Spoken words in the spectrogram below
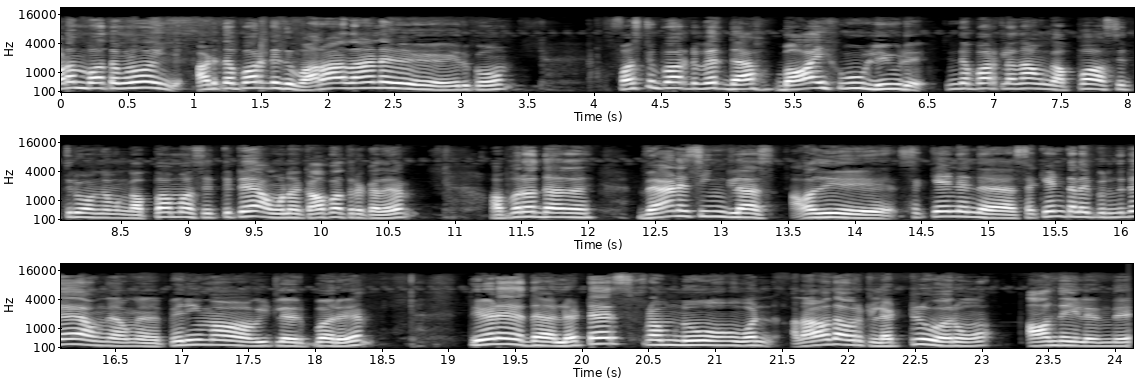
படம் பார்த்தவங்களும் அடுத்த பார்ட் இது வராதான்னு இருக்கும். ஃபர்ஸ்ட் பார்ட் பேர் த பாய் ஹூ லிவ்டு இந்த பார்ட்டில் தான் அவங்க அப்பா செத்துருவாங்க. அவங்க அப்பா அம்மா செத்துட்டு அவனை காப்பாற்றுற கதை அப்புறம் த வேனசிங் கிளாஸ் அது செகண்ட் இந்த செகண்ட் தலைப்பு இருந்துட்டு அவங்க அவங்க பெரியம்மா வீட்டில் இருப்பார். Third the letters from no one அதாவது அவருக்கு லெட்ரு வரும் ஆந்தையிலேருந்து.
